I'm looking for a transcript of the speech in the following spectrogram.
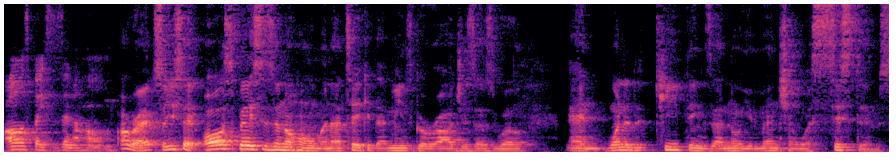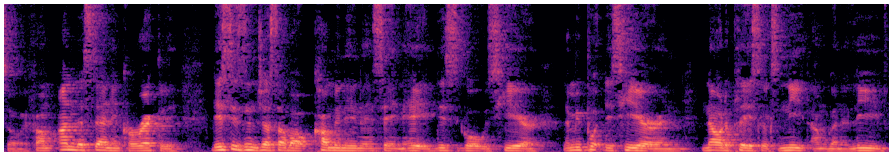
all spaces in a home. All right, so you say all spaces in the home, and I take it that means garages as well. And one of the key things I know you mentioned was systems. So if I'm understanding correctly, this isn't just about coming in and saying, hey, this goes here, let me put this here, and now the place looks neat, I'm gonna leave.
